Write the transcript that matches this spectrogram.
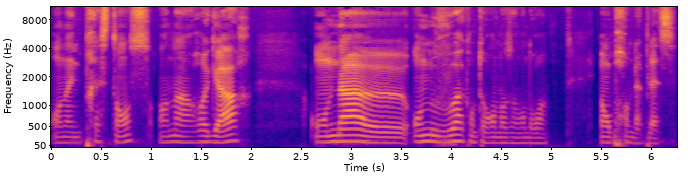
on a une prestance, on a un regard, on, a, euh, on nous voit quand on rentre dans un endroit. Et on prend de la place.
